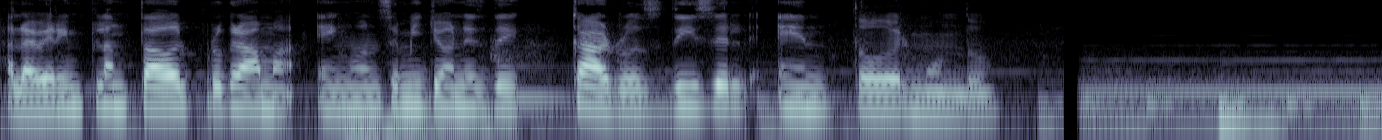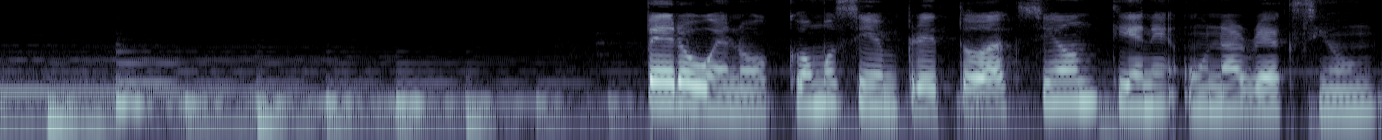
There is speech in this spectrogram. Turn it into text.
al haber implantado el programa en 11 millones de carros diésel en todo el mundo. Pero bueno, como siempre, toda acción tiene una reacción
